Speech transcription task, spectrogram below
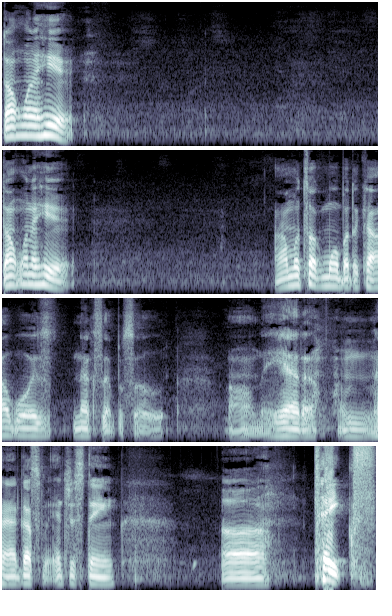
Don't want to hear it. Don't want to hear it. I'm gonna talk more about the Cowboys next episode. Um, they had a, um, I got some interesting uh, takes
